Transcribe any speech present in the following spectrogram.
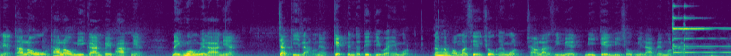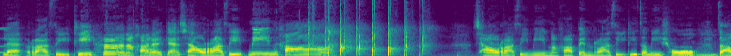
เนี่ยถ้าเราถ้าเรามีการไปพักเนี่ยในห่วงเวลาเนี้ยจะกี่หลังเนี่ยเก็บเป็นสถิติไว้ให้หมด นะครับอืมเอามาเสี่ยงโชคให้หมด ชาวราศีเมษมีเกณฑ์มีโชคมีลาบได้หมดครับ และราศีที่ 5 นะคะครับได้แก่ชาวราศีมีนค่ะ ชาวราศีมีนนะคะ เป็นราศีที่จะมีโชคอือหือจาก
